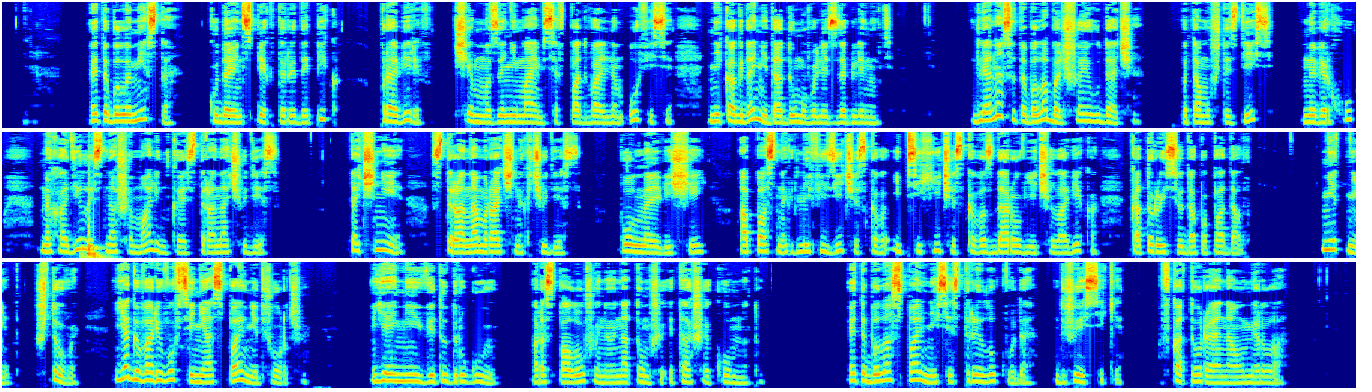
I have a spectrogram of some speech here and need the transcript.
Это было место, куда инспекторы Депик, проверив, чем мы занимаемся в подвальном офисе, никогда не додумывались заглянуть. Для нас это была большая удача, потому что здесь, наверху, находилась наша маленькая страна чудес. Точнее, страна мрачных чудес, полная вещей, опасных для физического и психического здоровья человека, который сюда попадал. Нет-нет, что вы? Я говорю вовсе не о спальне Джорджа. Я имею в виду другую, расположенную на том же этаже комнату. Это была спальня сестры Локвуда, Джессики, в которой она умерла.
